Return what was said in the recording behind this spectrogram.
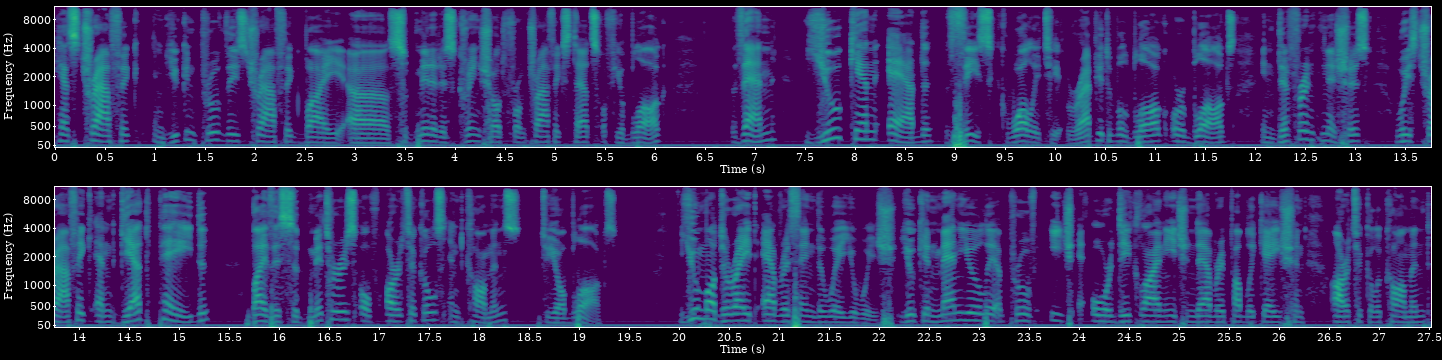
has traffic and you can prove this traffic by uh, submitting a screenshot from traffic stats of your blog then you can add this quality reputable blog or blogs in different niches with traffic and get paid by the submitters of articles and comments to your blogs. You moderate everything the way you wish. You can manually approve each or decline each and every publication, article, comment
